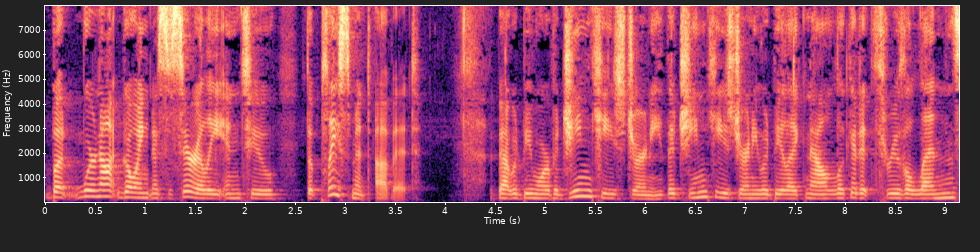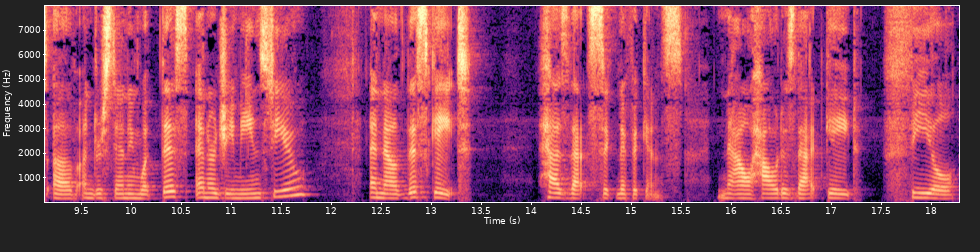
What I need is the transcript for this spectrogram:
But we're not going necessarily into the placement of it that would be more of a gene keys journey. The gene keys journey would be like, now look at it through the lens of understanding what this energy means to you. And now this gate has that significance. Now, how does that gate feel?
